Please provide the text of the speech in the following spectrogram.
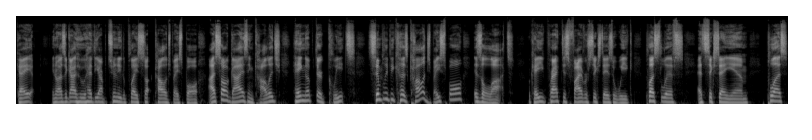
Okay, you know, as a guy who had the opportunity to play college baseball, I saw guys in college hang up their cleats simply because college baseball is a lot. Okay, you practice five or six days a week, plus lifts at 6 a.m plus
